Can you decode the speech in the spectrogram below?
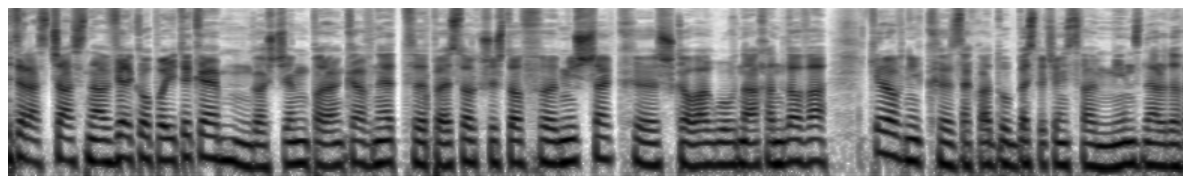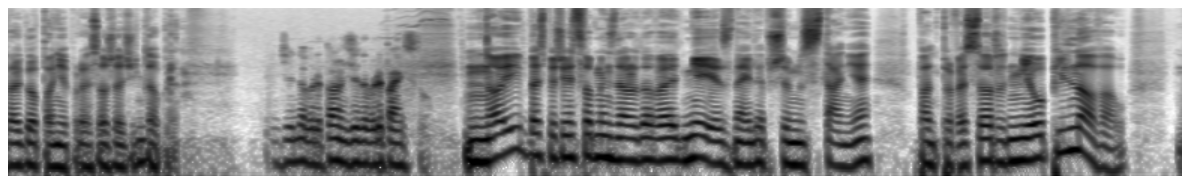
I teraz czas na wielką politykę. Gościem poranka wnet profesor Krzysztof Miszczak, Szkoła Główna Handlowa, kierownik Zakładu Bezpieczeństwa Międzynarodowego. Panie profesorze, dzień dobry. Dzień dobry panu, dzień dobry państwu. No i bezpieczeństwo międzynarodowe nie jest w najlepszym stanie. Pan profesor nie upilnował e,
